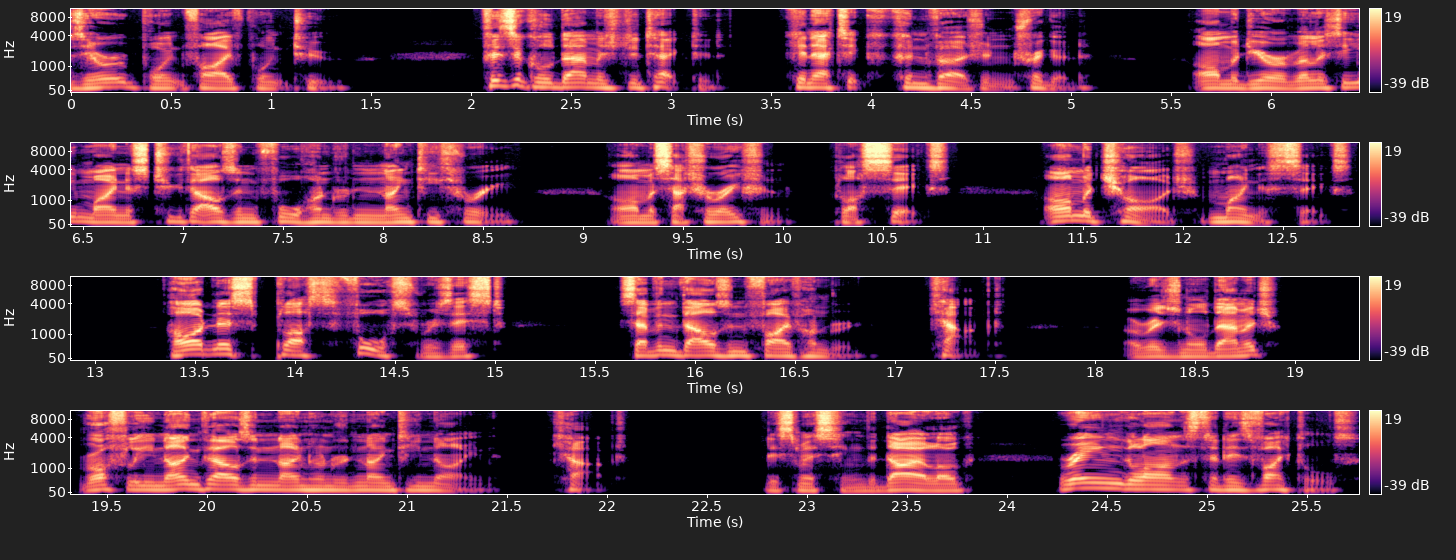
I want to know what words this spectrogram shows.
0.5.2. Physical damage detected. Kinetic conversion triggered. Armor durability minus 2493. Armor saturation plus 6. Armor charge minus 6. Hardness plus force resist 7500. Capped. Original damage roughly 9999. Capped. Dismissing the dialogue, Rain glanced at his vitals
